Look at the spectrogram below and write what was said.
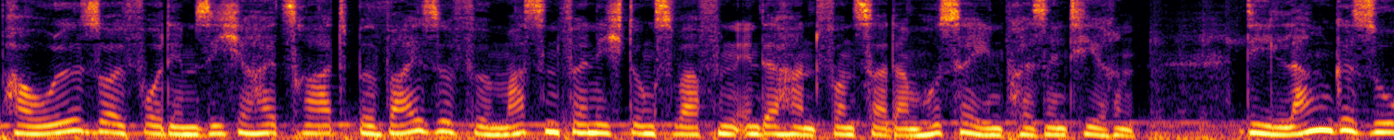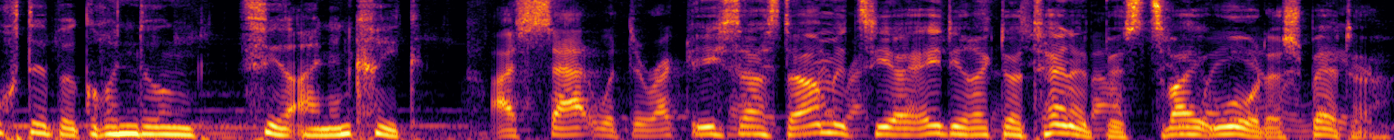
Powell soll vor dem Sicherheitsrat Beweise für Massenvernichtungswaffen in der Hand von Saddam Hussein präsentieren. Die lang gesuchte Begründung für einen Krieg. Ich saß da mit CIA-Direktor Tenet bis 2 Uhr oder später.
